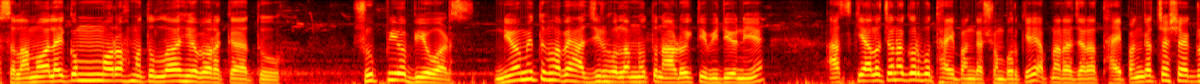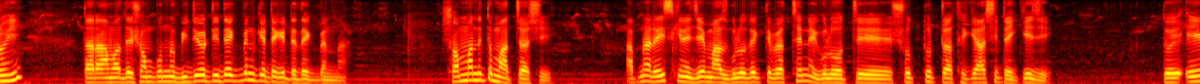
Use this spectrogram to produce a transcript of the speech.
আসসালামু আলাইকুম রহমতুল্লাহ বারাকাত সুপ্রিয় ভিউয়ার্স, নিয়মিতভাবে হাজির হলাম নতুন আরও একটি ভিডিও নিয়ে। আজকে আলোচনা করব থাই পাঙ্গাস সম্পর্কে। আপনারা যারা থাই পাঙ্গাস চাষে আগ্রহী, তারা আমাদের সম্পূর্ণ ভিডিওটি দেখবেন, কেটে কেটে দেখবেন না। সম্মানিত মাছ চাষি, আপনার স্ক্রিনে যে মাছগুলো দেখতে পাচ্ছেন, এগুলো হচ্ছে সত্তরটা থেকে আশিটাই কেজি। তো এই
